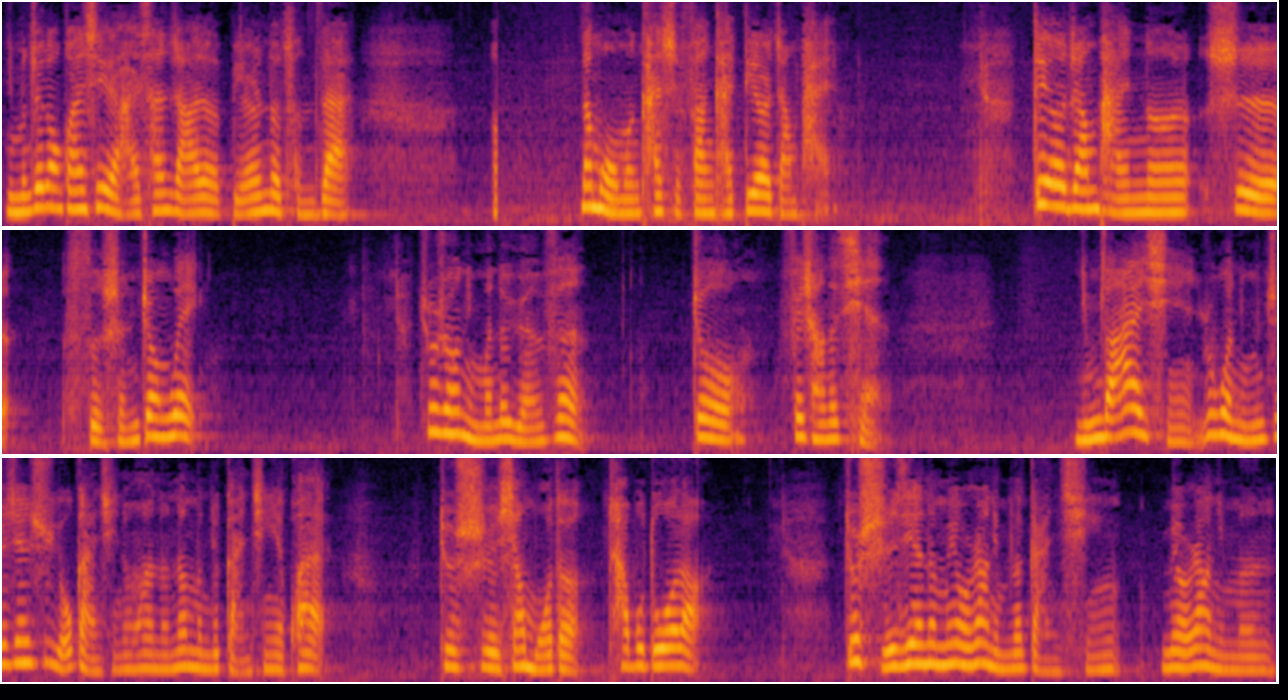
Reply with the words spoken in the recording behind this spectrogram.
你们这段关系也还掺杂着别人的存在。那么我们开始翻开第二张牌。第二张牌呢是死神正位，就说你们的缘分。就非常的浅。你们的爱情，如果你们之间是有感情的话呢，那么你的感情也快，就是消磨的差不多了。就时间呢，没有让你们的感情，没有让你们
